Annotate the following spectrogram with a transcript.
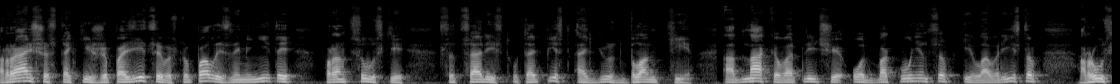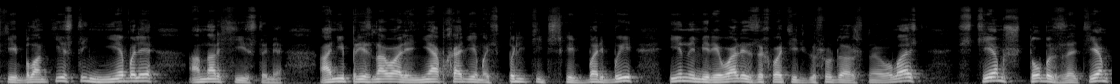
Раньше с таких же позиций выступал и знаменитый французский социалист-утопист Агюст Бланки. Однако, в отличие от бакунинцев и лавристов, русские бланкисты не были анархистами. Они признавали необходимость политической борьбы и намеревались захватить государственную власть с тем, чтобы затем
